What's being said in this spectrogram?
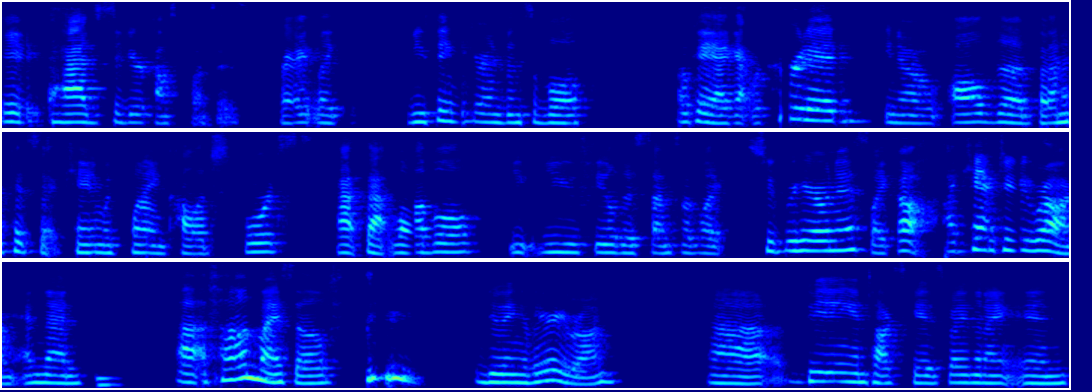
it had severe consequences, right? Like you think you're invincible. Okay, I got recruited. You know all the benefits that came with playing college sports at that level. You you feel this sense of like superhero ness, like oh I can't do wrong, and then uh, found myself doing a very wrong, uh, being intoxicated, spending the night in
